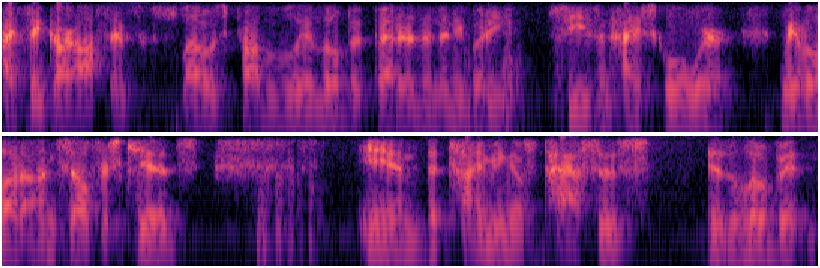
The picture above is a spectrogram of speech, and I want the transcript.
I think our offensive flow is probably a little bit better than anybody sees in high school, where we have a lot of unselfish kids, and the timing of passes is a little bit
